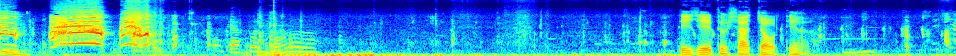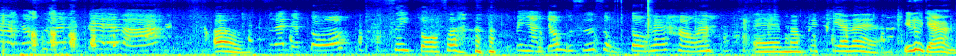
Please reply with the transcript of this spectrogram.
Ừ. Ôi chả quên đổ dễ tôi xa chậu tí hả? 是多少？别人家不是送多还好呢。哎，蛮偏偏嘞。一路讲。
